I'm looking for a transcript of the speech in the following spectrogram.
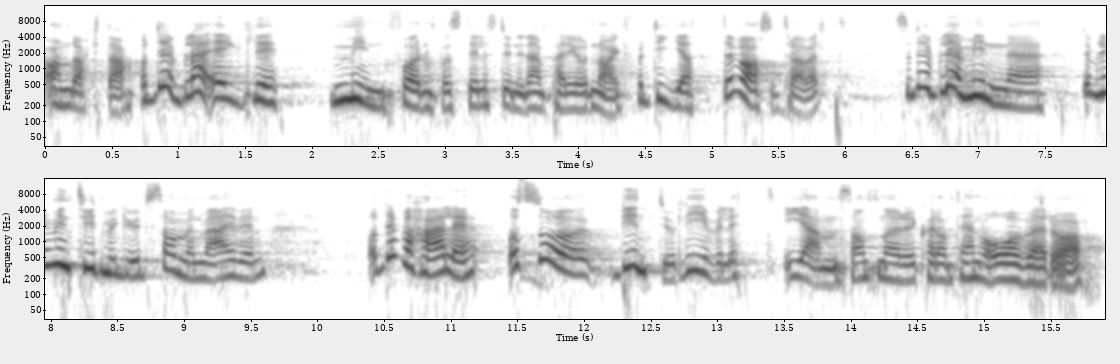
andakter. Og det ble egentlig min form for stillestund i den perioden òg, fordi at det var så travelt. Så det ble, min, det ble min tid med Gud sammen med Eivind. Og det var herlig. Og så begynte jo livet litt igjen sant? når karantenen var over. og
